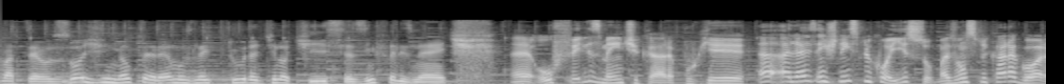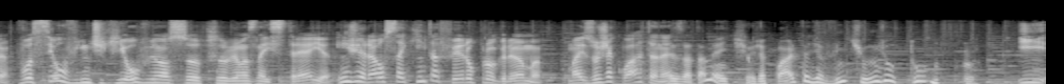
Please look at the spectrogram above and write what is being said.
Matheus, hoje não teremos leitura de notícias, infelizmente. É, ou felizmente, cara, porque. aliás, a gente nem explicou isso, mas vamos explicar agora. Você, ouvinte que ouve nossos programas na estreia, em geral sai quinta-feira o programa, mas hoje é quarta, né? Exatamente, hoje é quarta, dia 21 de outubro. E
